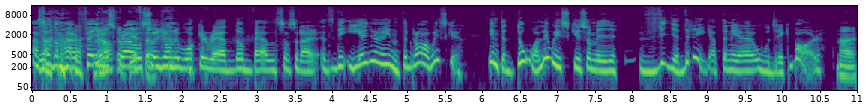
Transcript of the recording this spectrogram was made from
Alltså de här Famous Grouse och Johnny Walker Red och Bells och sådär. Alltså, det är ju inte bra whisky. Det är inte dålig whisky som i vidrig, att den är odrickbar. Nej.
